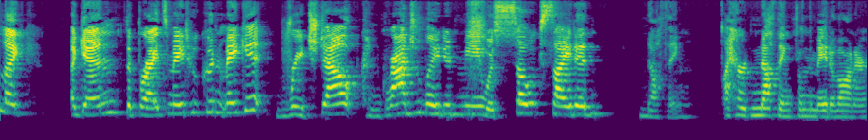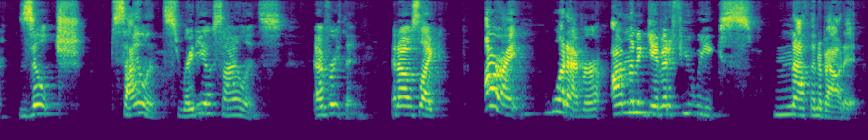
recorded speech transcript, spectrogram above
like, again, the bridesmaid who couldn't make it reached out, congratulated me, was so excited. Nothing. I heard nothing from the maid of honor. Zilch, silence, radio silence, everything. And I was like, all right, whatever. I'm going to give it a few weeks Nothing about it.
